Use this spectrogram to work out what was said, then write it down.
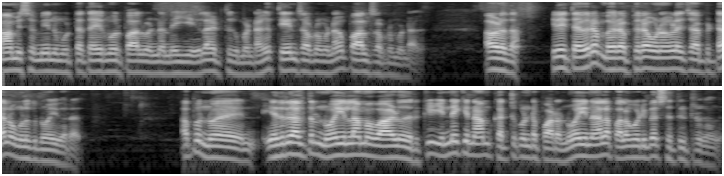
மாமிசம் மீன் முட்டை தயிர் மோர் பால் வெண்ணெய் நெய் இதெல்லாம் எடுத்துக்க மாட்டாங்க. தேன் சாப்பிட மாட்டாங்க. பால் சாப்பிட மாட்டாங்க. அவ்வளோதான் இதை தவிர பிற பிற உணவுகளை சாப்பிட்டால் உங்களுக்கு நோய் வராது. அப்போ நோய் எதிர்காலத்தில் நோய் இல்லாமல் வாழ்வதற்கு இன்றைக்கி நாம் கற்றுக்கொண்ட பாடம் நோயினால் பல கோடி பேர் செத்துக்கிட்டு இருக்காங்க.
